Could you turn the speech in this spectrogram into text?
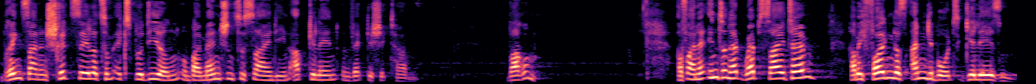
bringt seinen Schrittzähler zum Explodieren, um bei Menschen zu sein, die ihn abgelehnt und weggeschickt haben. Warum? Auf einer Internet-Webseite habe ich folgendes Angebot gelesen.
